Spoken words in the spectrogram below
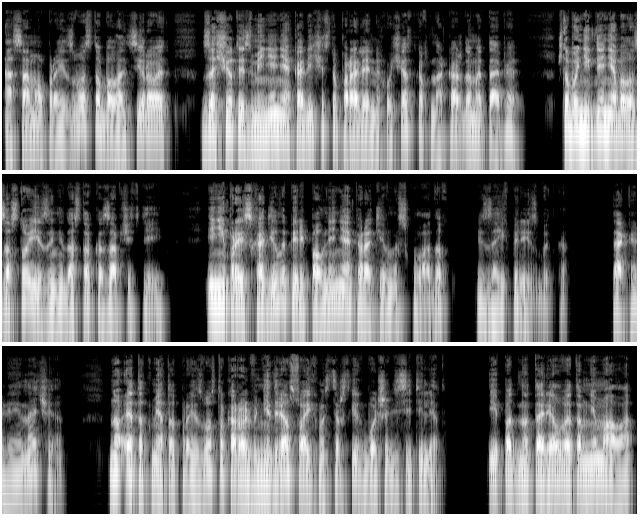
а само производство балансировать за счет изменения количества параллельных участков на каждом этапе, чтобы нигде не было застоя из-за недостатка запчастей. И не происходило переполнение оперативных складов из-за их переизбытка. Так или иначе, но этот метод производства король внедрял в своих мастерских больше десяти лет. И поднаторел в этом немало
